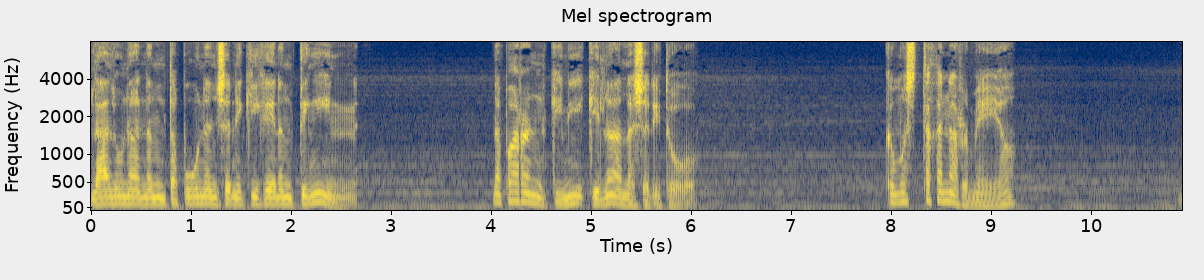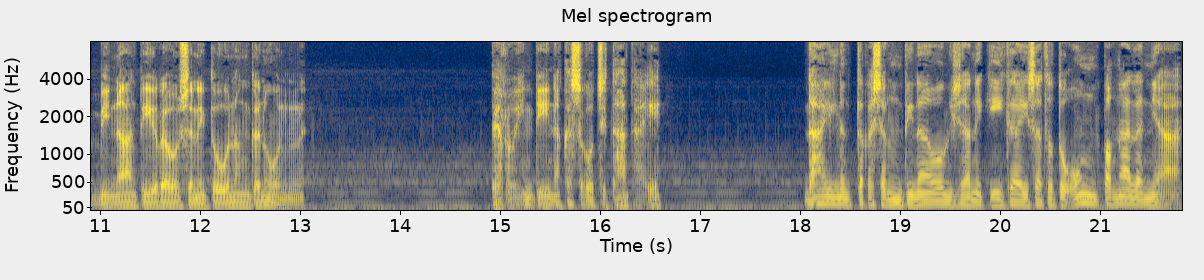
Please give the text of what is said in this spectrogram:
lalo na nang tapunan siya ni Kikay ng tingin na parang kinikilala siya dito. Kumusta ka na, Romeo? Binati raw siya nito ng ganun. Pero hindi nakasagot si tatay. Dahil nagtaka siyang tinawag siya ni Kikay sa totoong pangalan niya.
